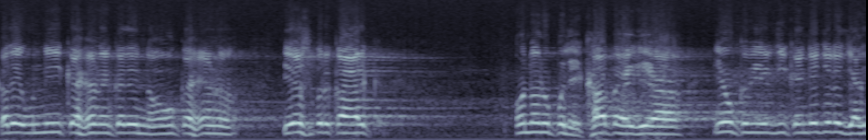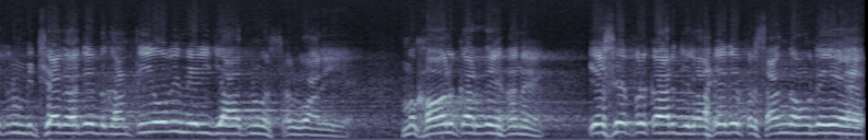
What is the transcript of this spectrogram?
ਕਦੇ 19 ਕਹਿਣ, ਕਦੇ 9 ਕਹਿਣ। ਇਸ ਪ੍ਰਕਾਰ ਉਹਨਾਂ ਨੂੰ ਭੁਲੇਖਾ ਪੈ ਗਿਆ। ਕਿਉਂ ਕਬੀਰ ਜੀ ਕਹਿੰਦੇ, ਜਿਹੜੇ ਜਗਤ ਨੂੰ ਮਿੱਥਿਆ ਦੱਸਦੇ ਬਗੰਤੀ ਉਹ ਵੀ ਮੇਰੀ ਜਾਤ ਨੂੰ ਅਸਲ ਵਾਲੇ ਆ। ਮਖੌਲ ਕਰਦੇ ਹਨ। ਇਸੇ ਪ੍ਰਕਾਰ ਜੁਲਾਹੇ ਦੇ ਪ੍ਰਸੰਗ ਆਉਂਦੇ ਆ।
